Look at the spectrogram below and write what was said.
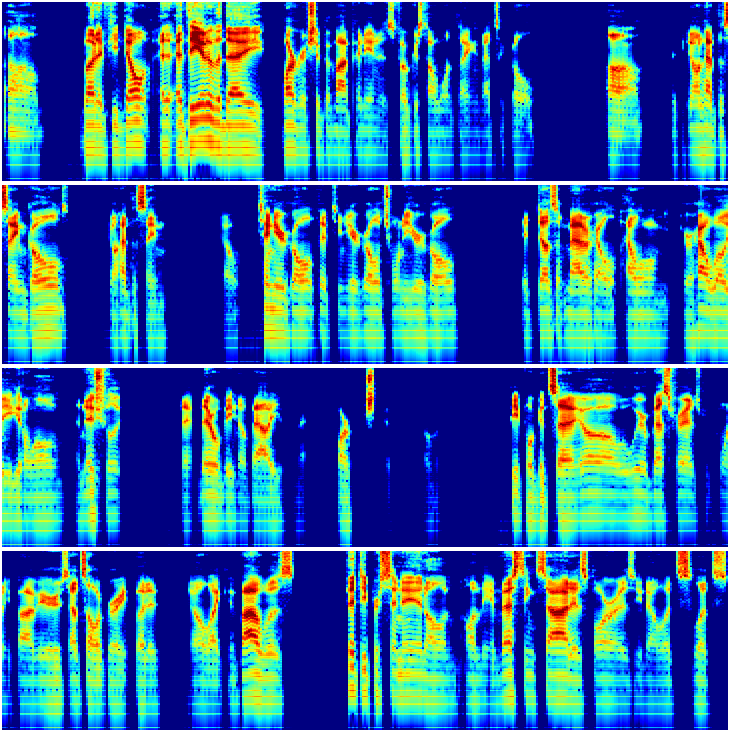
Um, but if you don't, at, at, the end of the day, partnership, in my opinion, is focused on one thing, and that's a goal. Um, if you don't have the same goals, you don't have the same, you know, 10 year goal, 15 year goal, 20 year goal. It doesn't matter how, how long or how well you get along initially. There, will be no value in that partnership people could say, "Oh, we were best friends for 25 years." That's all great, but if you know, like if I was 50% in on on the investing side, as far as you know, let's let's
